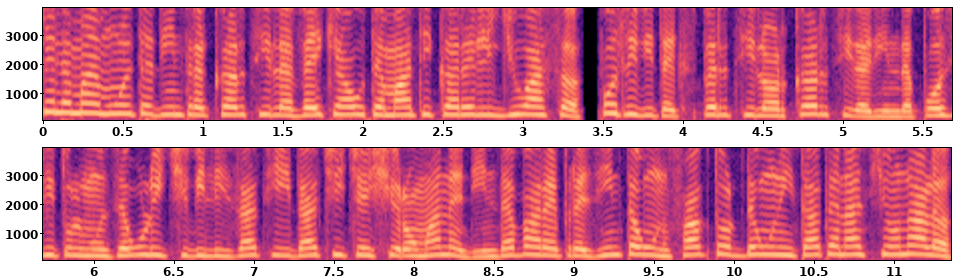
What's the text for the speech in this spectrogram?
Cele mai multe dintre cărțile vechi au tematică religioasă. Potrivit experților, cărțile din depozitul Muzeului Civilizației Dacice și Romane din Deva reprezintă un factor de unitate națională,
